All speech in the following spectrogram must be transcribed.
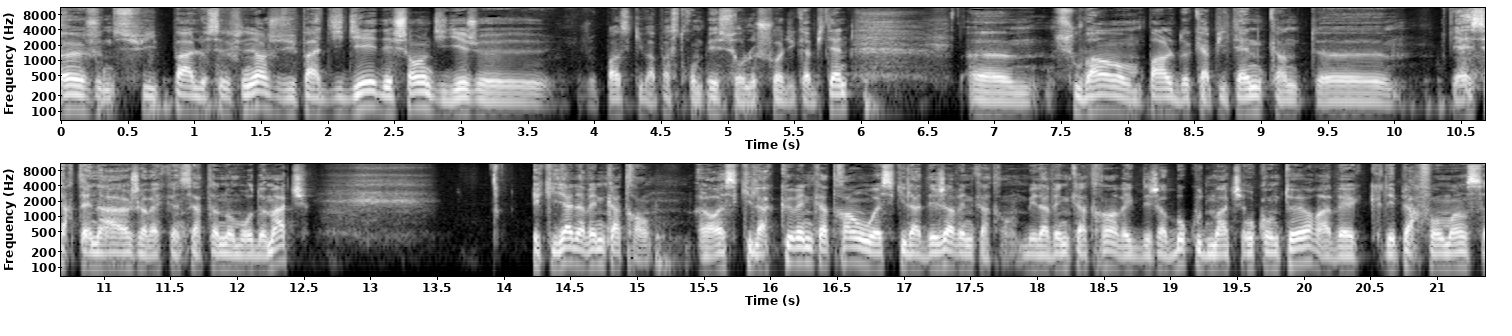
Euh, Je ne suis pas le sélectionneur, je ne suis pas Didier Deschamps. Didier, je, pense qu'il ne va pas se tromper sur le choix du capitaine. Euh, souvent on parle de capitaine quand euh, il y a un certain âge avec un certain nombre de matchs et Kylian a 24 ans. Alors est-ce qu'il a que 24 ans ou est-ce qu'il a déjà 24 ans? Mais il a 24 ans avec déjà beaucoup de matchs au compteur, avec des performances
